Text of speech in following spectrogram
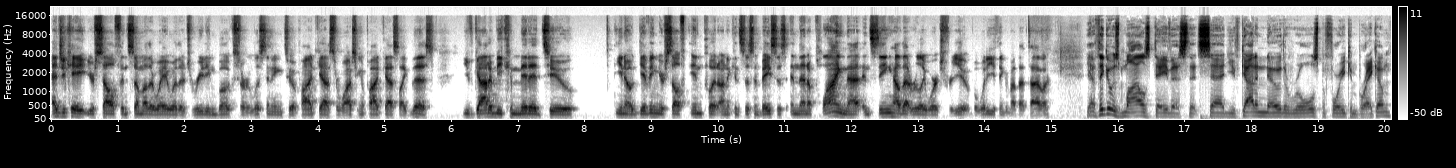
educate yourself in some other way whether it's reading books or listening to a podcast or watching a podcast like this you've got to be committed to you know giving yourself input on a consistent basis and then applying that and seeing how that really works for you. But what do you think about that tyler yeah, I think it was Miles Davis that said you've got to know the rules before you can break them.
